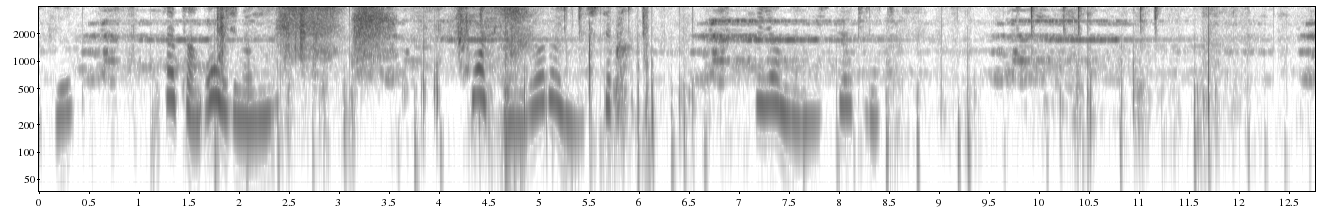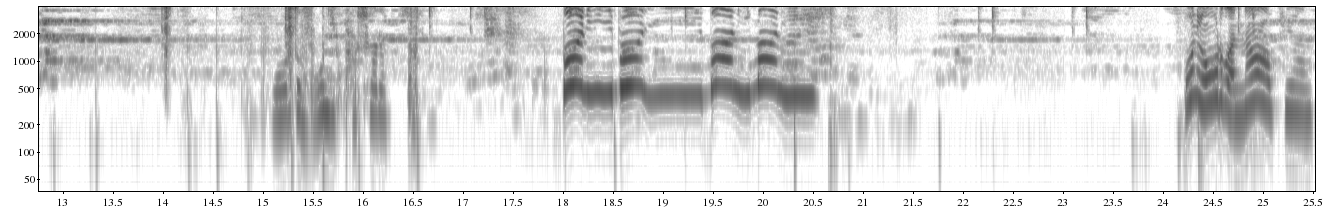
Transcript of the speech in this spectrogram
Yapıyor? Ha tamam orijinal. Maskemiz var önümüzde kal. Yanlarımızda likt. Orada Bonnie koşarak geliyor. Bonnie, Bonnie, Bonnie, Bonnie. Bonnie orada ne yapıyorsun?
